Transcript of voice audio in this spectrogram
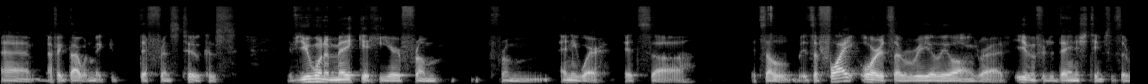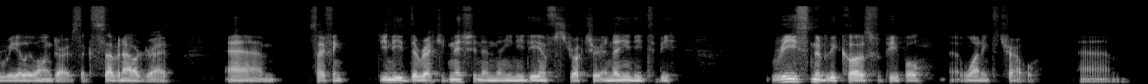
um, I think that would make a difference too. Because if you want to make it here from from anywhere, it's uh it's a it's a flight or it's a really long drive. Even for the Danish teams, it's a really long drive. It's like a seven hour drive. Um, so I think you need the recognition, and then you need the infrastructure, and then you need to be reasonably close for people uh, wanting to travel. Um,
